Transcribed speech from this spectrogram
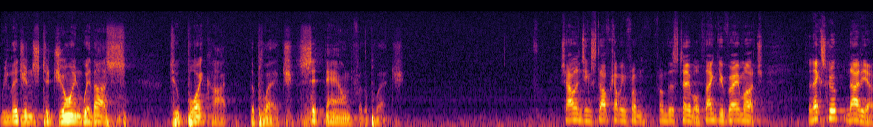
religions to join with us to boycott the pledge, sit down for the pledge. Challenging stuff coming from, from this table. Thank you very much. The next group, Nadia.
